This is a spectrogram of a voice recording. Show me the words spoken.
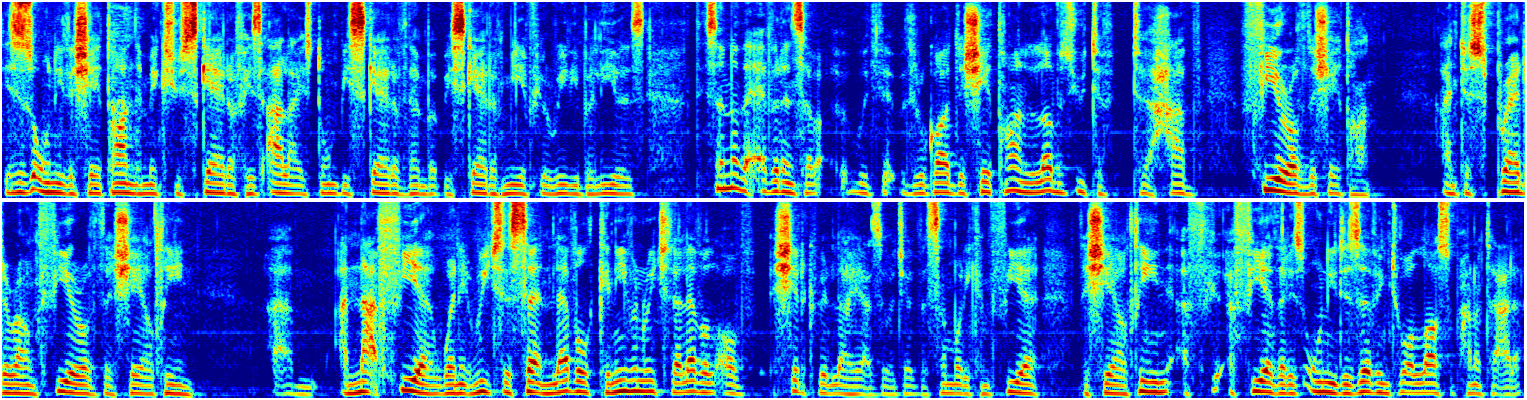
this is only the shaitan that makes you scared of his allies. Don't be scared of them, but be scared of me if you're really believers. There's another evidence with, with regard to shaitan loves you to, to have fear of the shaitan and to spread around fear of the shayateen. Um, and that fear, when it reaches a certain level, can even reach the level of shirk billahi azza wa that somebody can fear the shayateen, a, f- a fear that is only deserving to Allah subhanahu wa ta'ala.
